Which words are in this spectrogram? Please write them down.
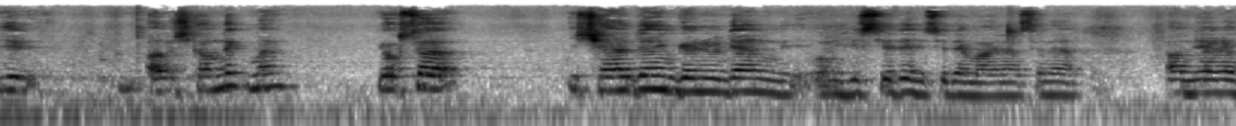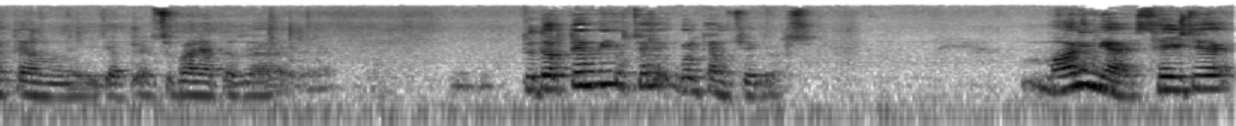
bir alışkanlık mı yoksa içeriden, gönülden onu hissede hissede manasını anlayaraktan bunu yapıyor. Sübhane Rabbiyel Dudaktan mı yoksa buradan mı söylüyoruz? Malum ya secde,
